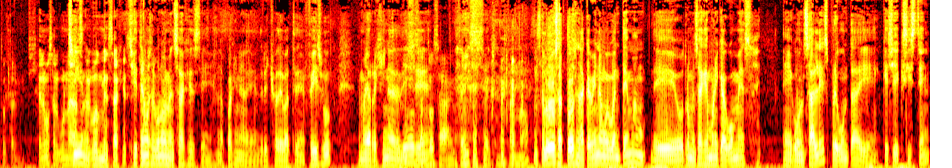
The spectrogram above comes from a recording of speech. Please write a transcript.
Totalmente. Tenemos algunas, Sí, algunos mensajes. Sí, tenemos algunos mensajes de- en la página de Derecho a Debate en Facebook. De María Regina Saludos dice... a todos a- en Face, aquí están, ¿no? Saludos a todos en la cabina, muy buen tema. Eh, otro mensaje de Mónica Gómez eh, González, pregunta de que si existen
